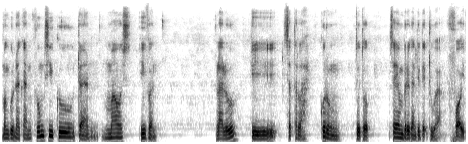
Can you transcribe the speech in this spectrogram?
menggunakan fungsiku dan mouse event. Lalu di setelah kurung tutup, saya memberikan titik dua void.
